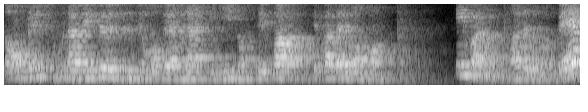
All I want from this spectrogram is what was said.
En plus, vous n'avez que de 0 vers l'infini, donc c'est pas, pas tellement grand. Et voilà, voilà le repère.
